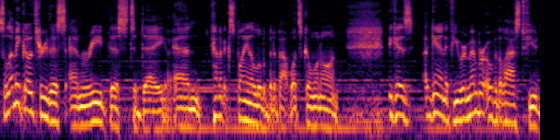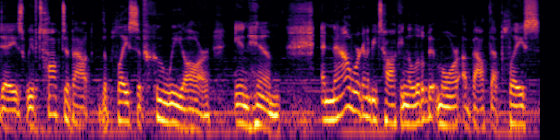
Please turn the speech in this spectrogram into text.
So let me go through this and read this today and kind of explain a little bit about what's going on. Because again, if you remember over the last few days, we've talked about the place of who we are in Him. And now we're going to be talking a little bit more about that place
